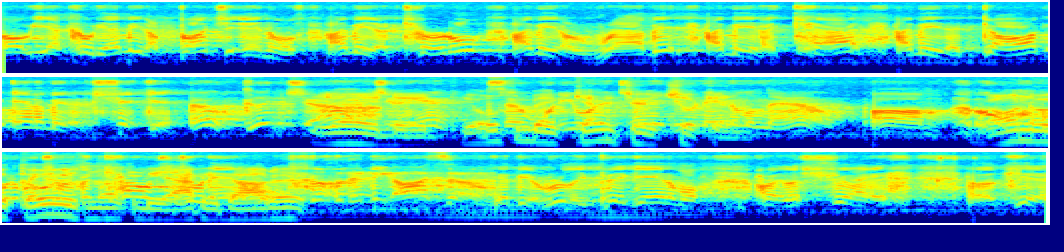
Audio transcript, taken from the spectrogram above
Oh yeah, Cody, I made a bunch of animals. I made a turtle, I made a rabbit, I made a cat, I made a dog, and I made a chicken. Oh, good job, Yeah, he Junior. did. He also so made what do you want to turn to a into an animal now? Um, Oh, no, what we turn Cody's not gonna be happy about it. Oh, that'd be awesome. That'd be a really big animal. All right, let's try it. Okay.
